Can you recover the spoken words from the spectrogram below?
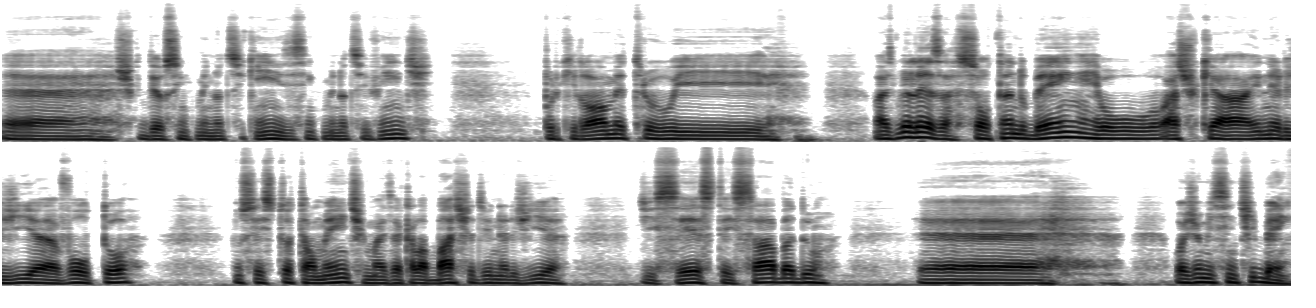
É, acho que deu 5 minutos e 15, 5 minutos e 20 por quilômetro e mas beleza, soltando bem, eu acho que a energia voltou. Não sei se totalmente, mas aquela baixa de energia de sexta e sábado. É... Hoje eu me senti bem.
